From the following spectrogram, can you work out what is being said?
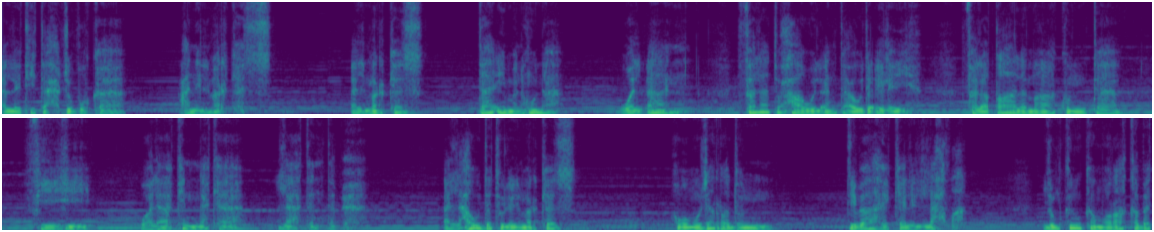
التي تحجبك عن المركز. المركز دائما هنا والآن. فلا تحاول أن تعود إليه فلطالما كنت فيه ولكنك لا تنتبه. العودة للمركز هو مجرد انتباهك للحظة. يمكنك مراقبة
